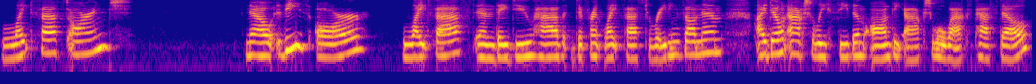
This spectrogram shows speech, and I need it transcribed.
light fast orange. Now these are light fast and they do have different light fast ratings on them. I don't actually see them on the actual wax pastel,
